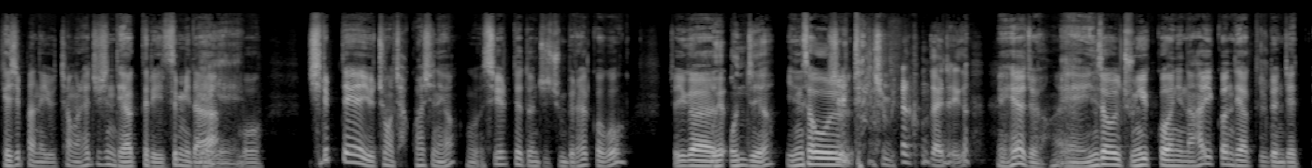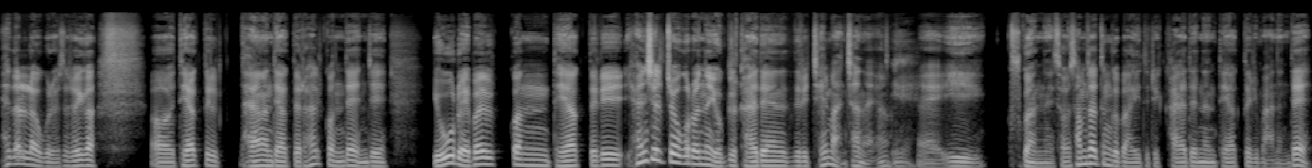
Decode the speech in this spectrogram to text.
게시판에 요청을 해주신 대학들이 있습니다. 예, 예. 뭐 시립대 요청을 자꾸 하시네요. 뭐 시립대도 이제 준비를 할 거고 저희가 왜 언제요? 인서울 실태 준비할 건가요, 저희가? 예, 해야죠. 예. 예, 인서울 중위권이나 하위권 대학들도 이제 해달라고 그래서 저희가 어, 대학들 다양한 대학들을 할 건데 이제 요 레벨권 대학들이 현실적으로는 여길 가야 되는 애들이 제일 많잖아요. 예. 예, 이 구간에서 3, 4등급 아이들이 가야 되는 대학들이 많은데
